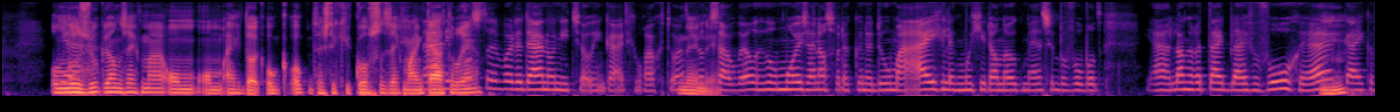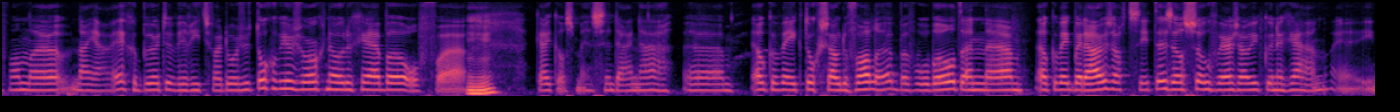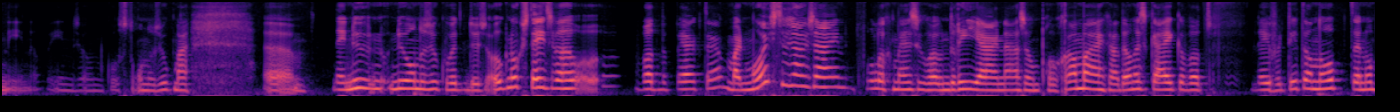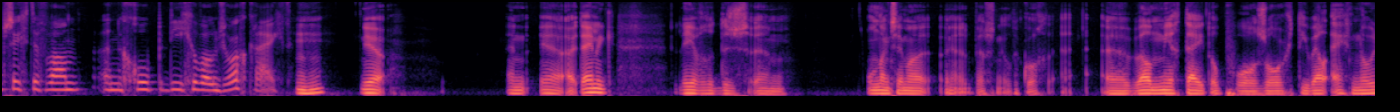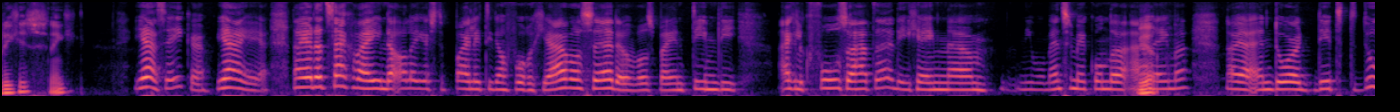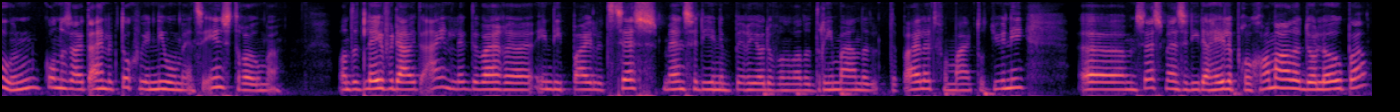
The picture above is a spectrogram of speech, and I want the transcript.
onderzoek dan, zeg maar, om, om echt dat, ook, ook een stukje kosten, zeg maar, in Nou, kaart te brengen. kosten worden daar nog niet zo in kaart gebracht hoor. Nee, dat nee. zou wel heel mooi zijn als we dat kunnen doen. Maar eigenlijk moet je dan ook mensen bijvoorbeeld ja, langere tijd blijven volgen. Hè? Mhm. Kijken van, eh, nou ja, hè, gebeurt er weer iets waardoor ze toch weer zorg nodig hebben? Of eh, Mhm. kijk als mensen daarna ehm, elke week toch zouden vallen bijvoorbeeld. En elke week bij de huisarts zitten. Zelfs zover zou je kunnen gaan eh, in, in, in zo'n kostenonderzoek. Maar ehm, nee, nu, nu onderzoeken we het dus ook nog steeds wel wat beperkter. Maar het mooiste zou zijn, volg mensen gewoon drie jaar na zo'n programma en ga dan eens kijken wat levert dit dan op ten opzichte van een groep die gewoon zorg krijgt. Mhm. Ja. En ja, uiteindelijk levert het dus, ehm, ondanks zeg eh, het personeeltekort, eh, wel meer tijd op voor zorg die wel echt nodig is, denk ik. Ja, zeker. Ja, ja, ja. Nou ja, dat zagen wij in de allereerste pilot die dan vorig jaar was. Hè. Dat was bij een team die eigenlijk vol zaten, die geen ehm, nieuwe mensen meer konden aannemen. Nou ja, en door dit te doen, konden ze uiteindelijk toch weer nieuwe mensen instromen. Want het leverde uiteindelijk, er waren in die pilot zes mensen die in een periode van, we hadden drie maanden de pilot, van maart tot juni. ehm, zes mensen die dat hele programma hadden doorlopen.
